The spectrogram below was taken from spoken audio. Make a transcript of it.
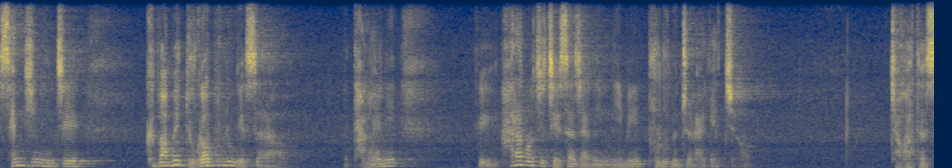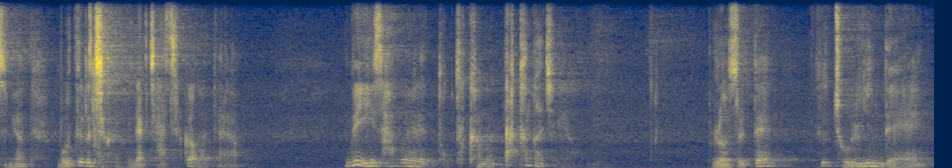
생신인지 그 밤에 누가 부르겠어요. 당연히 그 할아버지 제사장님이 부르는 줄 알겠죠. 저 같았으면 못 들은 척 그냥 잤을 것 같아요. 근데 이 사무엘의 독특함은 딱 한 가지예요. 불렀을 때그 졸린데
